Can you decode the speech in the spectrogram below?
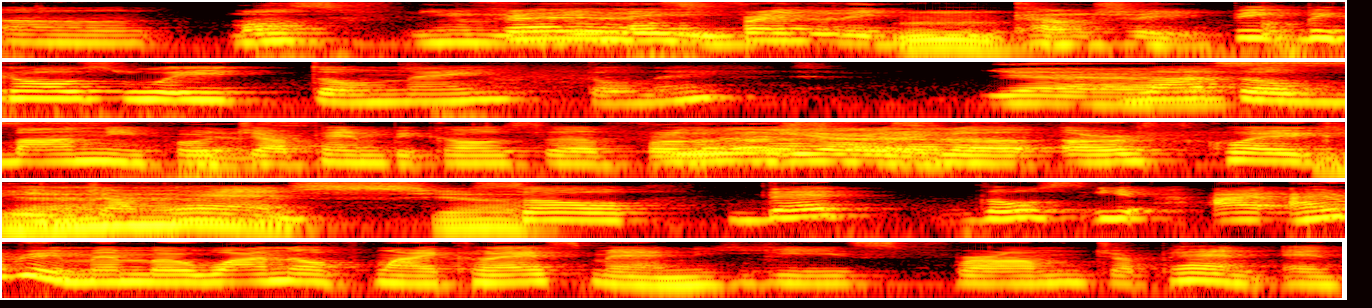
um Most you mean Friendly. the most friendly Mm. country. be- because we donate donate Yeah. lots of money for Yes. Japan because of For few the years earthquake. the earthquake in Japan. Yeah. So that those I, I remember one of my classmates, he's from Japan and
